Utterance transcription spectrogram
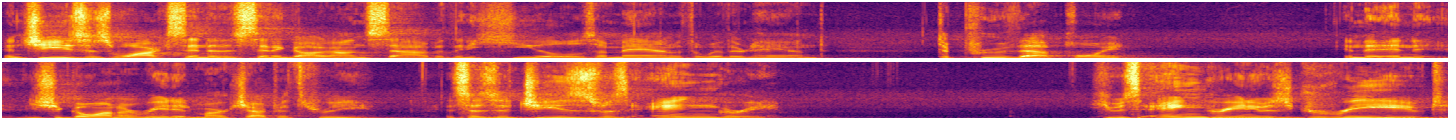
And Jesus walks into the synagogue on Sabbath and he heals a man with a withered hand to prove that point. And, the, and you should go on and read it, Mark chapter 3. It says that Jesus was angry he was angry and he was grieved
